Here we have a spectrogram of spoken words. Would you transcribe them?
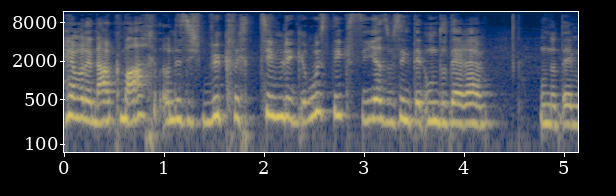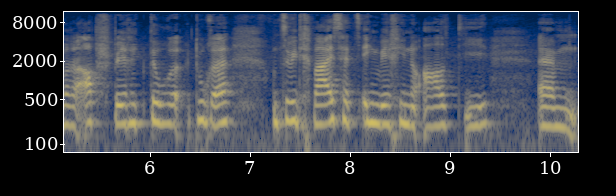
haben wir dann auch gemacht und es ist wirklich ziemlich gruselig gewesen. Also wir sind dann unter der unter dieser Absperrung durch, durch. Und soweit ich weiß, hat es irgendwelche noch alte ähm,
